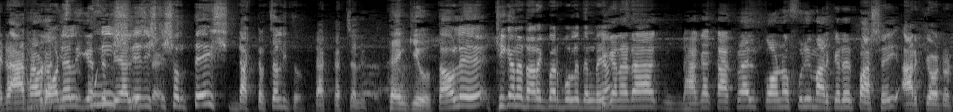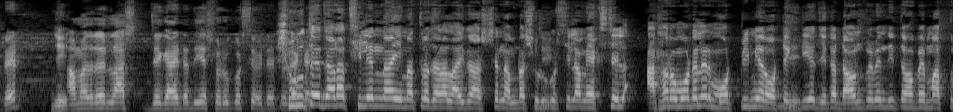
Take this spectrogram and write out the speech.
এটা আঠারোটা মডেল রেজিস্ট্রেশন তেইশ ডাক্তার চালিত। ডাক্তার চালিত। থ্যাংক ইউ তাহলে ঠিকানাটা আরেকবার বলে দেন ঠিকানাটা ঢাকা কাকরাইল কর্ণফুলি মার্কেটের পাশেই আর কে অটো ট্রেড। আমাদের লাস্ট যে গাড়িটা দিয়ে শুরু করছে ওইটা শুরুতে যারা ছিলেন না এইমাত্র যারা লাইভে আসছেন আমরা শুরু করছিলাম এক্সটেল আঠারো মডেলের মোট প্রিমিয়ার অটেক দিয়ে যেটা ডাউন পেমেন্ট দিতে হবে মাত্র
